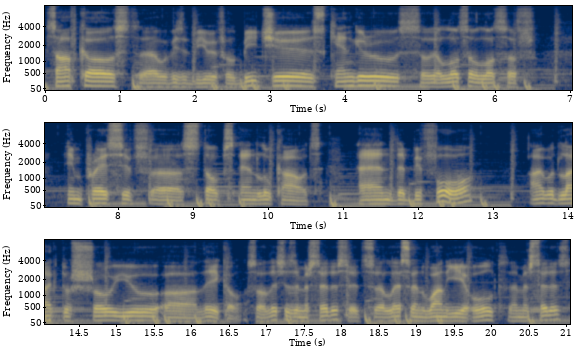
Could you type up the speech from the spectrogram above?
south coast, uh, we visit beautiful beaches, kangaroos, so there are lots of lots of impressive uh, stops and lookouts. And before I would like to show you a vehicle. So this is a Mercedes, it's less than one year old a Mercedes,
